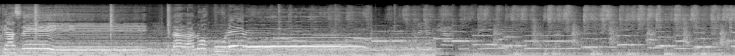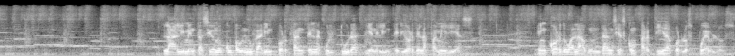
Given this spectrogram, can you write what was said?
que hacer. Laga los culeros. La alimentación ocupa un lugar importante en la cultura y en el interior de las familias. En Córdoba la abundancia es compartida por los pueblos.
